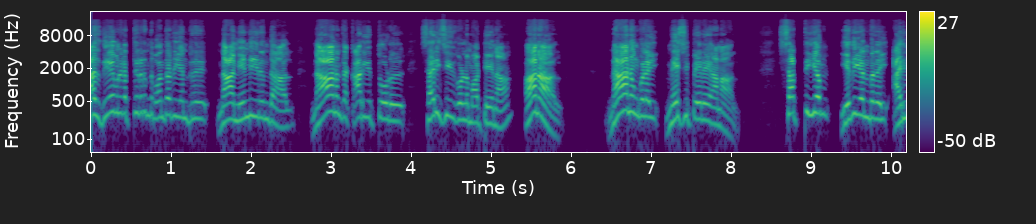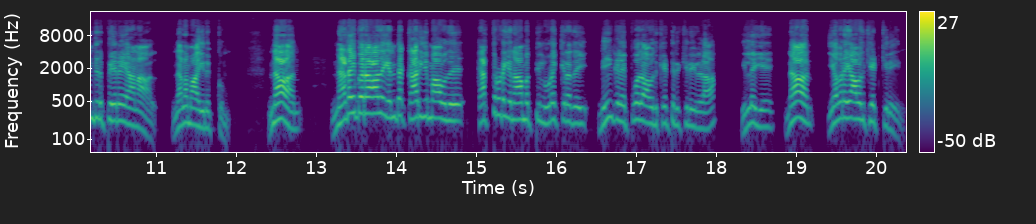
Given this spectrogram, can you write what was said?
அது தேவனிடத்திலிருந்து வந்தது என்று நான் எண்ணியிருந்தால் நான் அந்த காரியத்தோடு சரி செய்து கொள்ள மாட்டேனா? ஆனால் நான் உங்களை நேசிப்பேரே ஆனால் சத்தியம் எது என்பதை அறிந்திருப்பேரே ஆனால் நலமாயிருக்கும். நான் நடைபெறாத எந்த காரியமாவது கர்த்தருடைய நாமத்தில் உரைக்கிறதை நீங்கள் எப்போதாவது கேட்டிருக்கிறீர்களா? இல்லையே நான் எவரையாவது கேட்கிறேன்.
